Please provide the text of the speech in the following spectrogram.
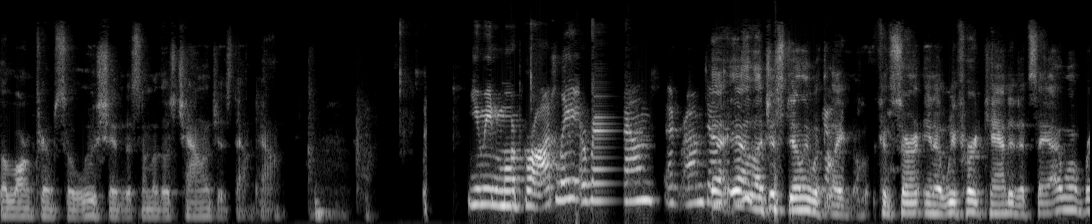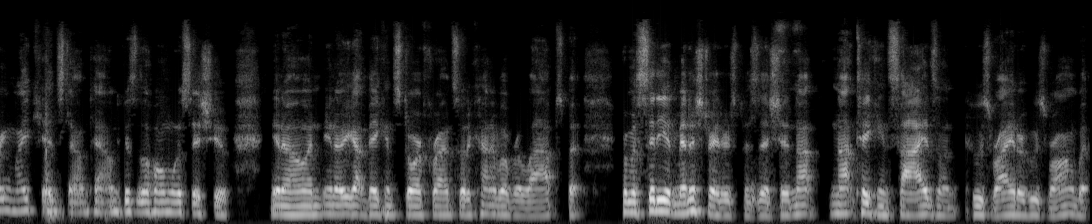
the long term solution to some of those challenges downtown? You mean more broadly around around downtown? Yeah, yeah, like just dealing with yeah. like concern. You know, we've heard candidates say, "I won't bring my kids downtown because of the homeless issue." You know, and you know, you got vacant storefronts, so it kind of overlaps. But from a city administrator's position, not not taking sides on who's right or who's wrong, but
